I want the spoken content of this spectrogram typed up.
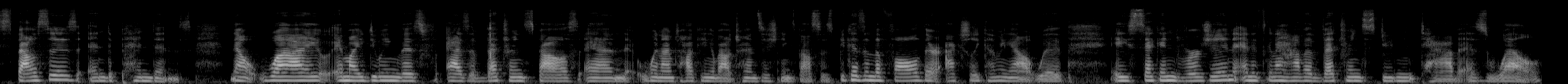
spouses and dependents. Now, why am I doing this as a veteran spouse and when I'm talking about transitioning spouses? Because in the fall, they're actually coming out with a second version and it's going to have a veteran student tab as well.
